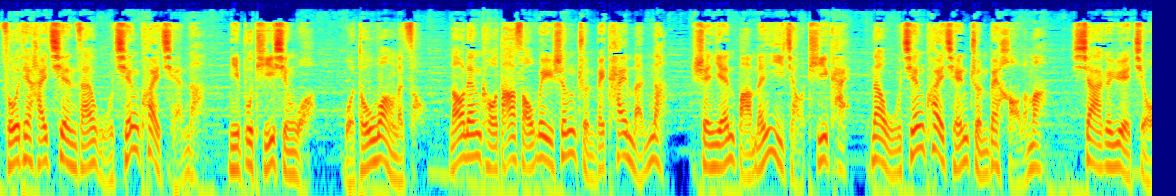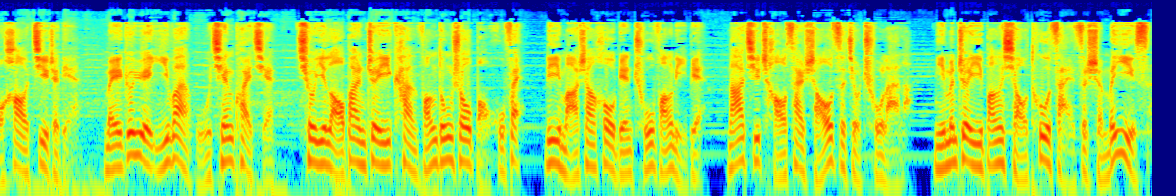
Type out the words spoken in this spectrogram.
昨天还欠咱五千块钱呢！你不提醒我，我都忘了走。”老两口打扫卫生，准备开门呢。沈岩把门一脚踢开：“那五千块钱准备好了吗？下个月九号记着点，每个月一万五千块钱。”秋姨老伴这一看房东收保护费，立马上后边厨房里边。拿起炒菜勺子就出来了，你们这一帮小兔崽子什么意思？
